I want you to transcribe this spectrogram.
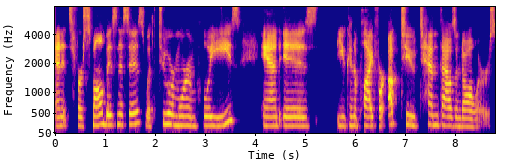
and it's for small businesses with two or more employees, and is you can apply for up to $10,000.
